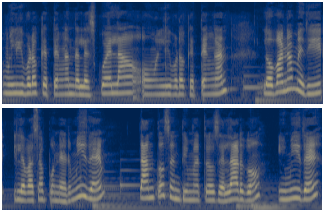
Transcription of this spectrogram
un libro que tengan de la escuela o un libro que tengan, lo van a medir y le vas a poner mide tantos centímetros de largo y mide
